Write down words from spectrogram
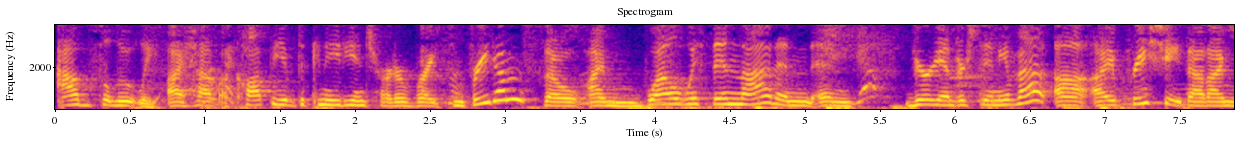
absolutely. I have a copy of the Canadian Charter of Rights and Freedoms, so I'm well within that and, and very understanding of that. Uh, I appreciate that. I'm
